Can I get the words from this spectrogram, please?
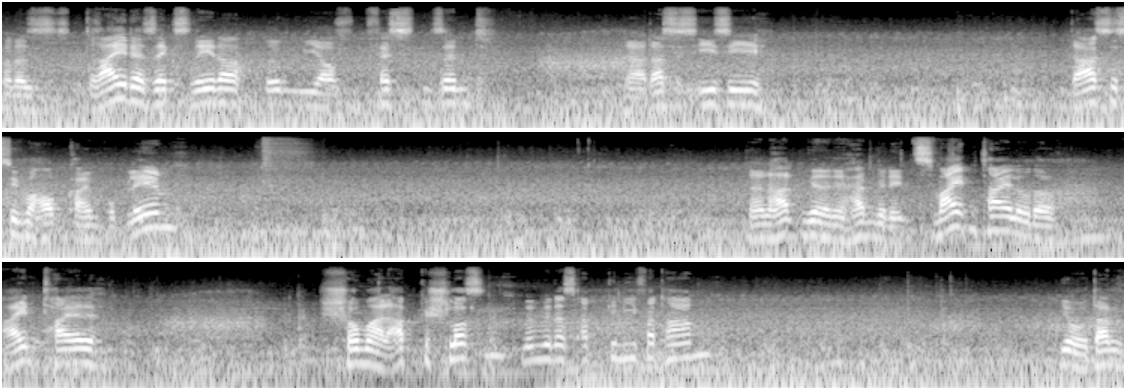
oder drei der sechs Räder irgendwie auf festen sind. Ja, das ist easy. Das ist überhaupt kein Problem. Dann hatten wir, hatten wir den zweiten Teil oder ein Teil schon mal abgeschlossen, wenn wir das abgeliefert haben. Jo, dann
